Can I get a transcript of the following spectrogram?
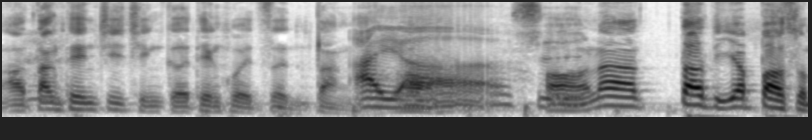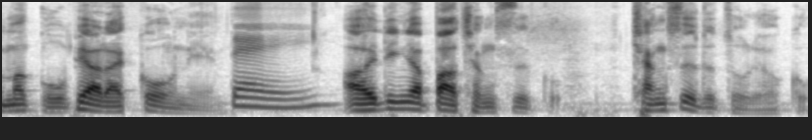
啊，当天激情，隔天会震荡。哎哦，呀，是，哦，那到底要报什么股票来过年？对，哦，一定要报强势股，强势的主流股。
